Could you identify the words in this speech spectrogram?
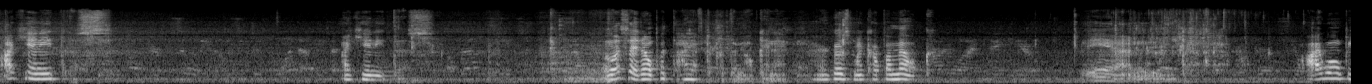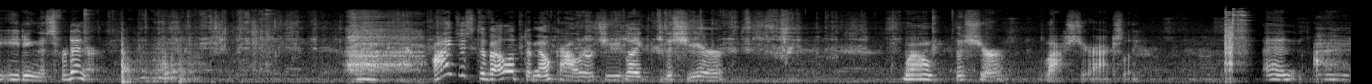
I can't eat this. I can't eat this. Unless I don't put, I have to put the milk in it. There goes my cup of milk. And I won't be eating this for dinner. I just developed a milk allergy like this year. Well, this year, last year actually. And I,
